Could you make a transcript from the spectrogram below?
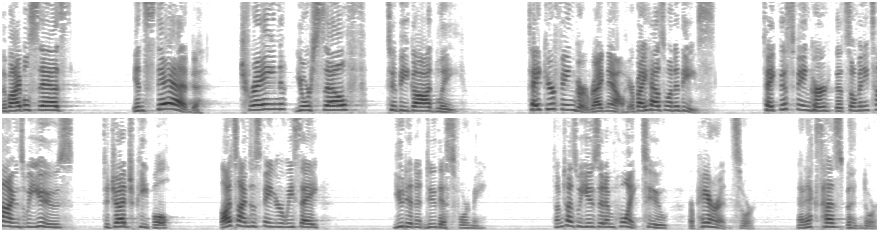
The Bible says, instead, train yourself to be godly. Take your finger right now. Everybody has one of these. Take this finger that so many times we use to judge people. A lot of times, this finger we say, You didn't do this for me. Sometimes we use it and point to our parents or that ex husband or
